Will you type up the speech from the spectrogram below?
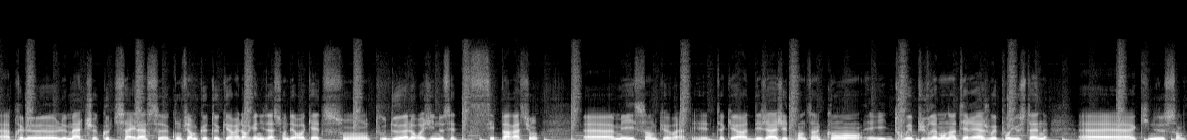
Après le, match, coach Silas confirme que Tucker et l'organisation des Rockets sont tous deux à l'origine de cette séparation. Euh, mais il semble que voilà, Tucker, déjà âgé de 35 ans, il ne trouvait plus vraiment d'intérêt à jouer pour Houston, euh, qui ne semble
